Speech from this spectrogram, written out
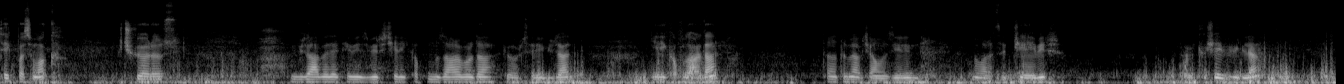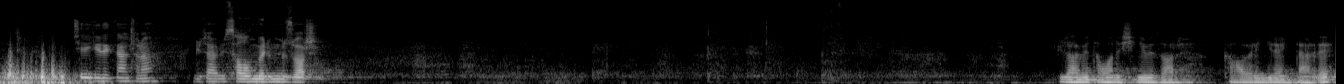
tek basamak çıkıyoruz. Güzel böyle temiz bir çelik kapımız var burada. Görseli güzel. Yeni kapılardan. Tanıtım yapacağımız yerin numarası C1. Tam köşe bir villa. İçeri girdikten sonra güzel bir salon bölümümüz var. Güzel bir tavan eşiğimiz var. Kahverengi renklerde.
